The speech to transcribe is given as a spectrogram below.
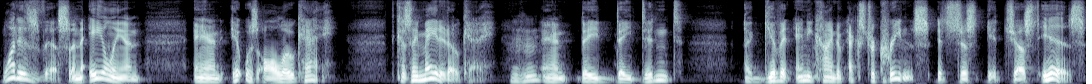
What is this? An alien? And it was all okay because they made it okay, mm-hmm. and they they didn't uh, give it any kind of extra credence. It's just it just is.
